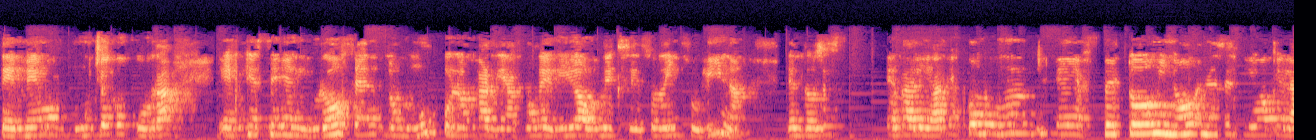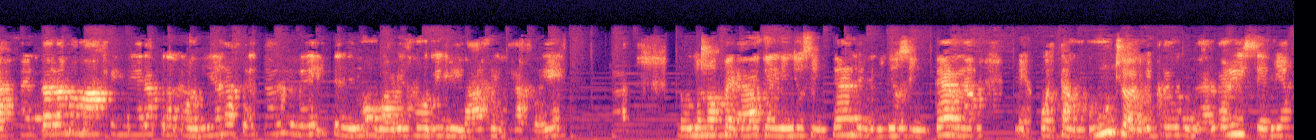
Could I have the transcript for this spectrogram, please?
tememos mucho que ocurra, es que se engrosen los músculos cardíacos debido a un exceso de insulina. Entonces, en realidad es como un efecto dominó en el sentido que la afecta a la mamá genera, pero también la afecta al bebé y tenemos varias morbilidades detrás de esto. Uno no esperaba que el niño se interne, el niño se interna, les cuesta mucho a ellos regular la glicemia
